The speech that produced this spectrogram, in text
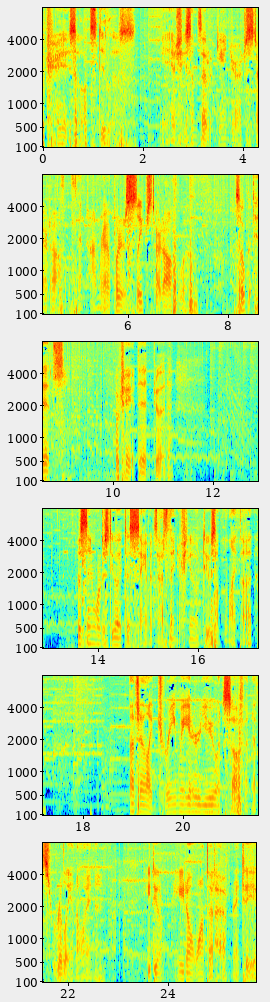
Okay, so let's do this. Yeah, she sends out a Gengar to start off with, and I'm gonna put her to sleep to start off with. Let's hope it hits. Okay, it did. Good. This thing will just do like the same exact thing if you do something like that. That's gonna like dream eater you and stuff, and it's really annoying. You do you don't want that happening to you.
